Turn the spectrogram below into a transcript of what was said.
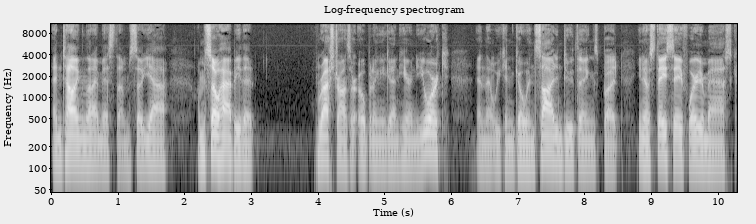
and telling them that I miss them. So yeah, I'm so happy that restaurants are opening again here in New York and that we can go inside and do things. But you know, stay safe, wear your mask.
